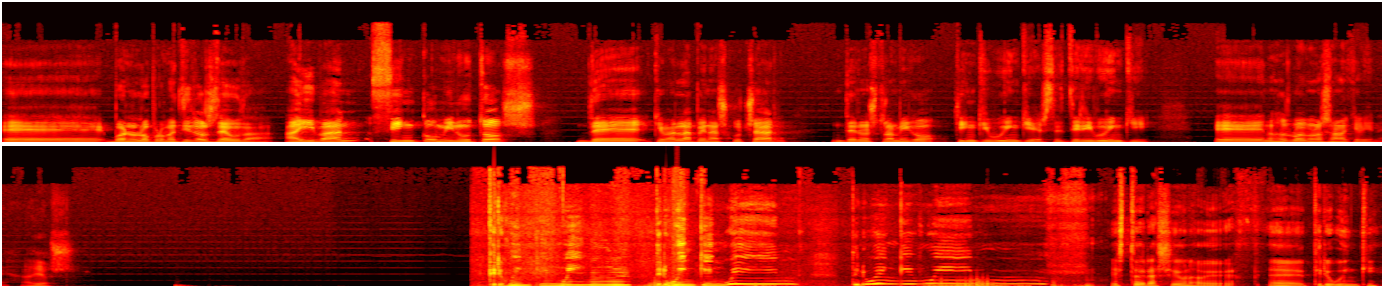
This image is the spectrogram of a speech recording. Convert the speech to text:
Eh, bueno, lo prometido es deuda. Ahí van cinco minutos de que vale la pena escuchar de nuestro amigo Tinky Winky, este Tiri Winky. Eh, nosotros volvemos la semana que viene. Adiós. Tiriwinking wing. Esto era así una vez eh, Tiriwinky,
